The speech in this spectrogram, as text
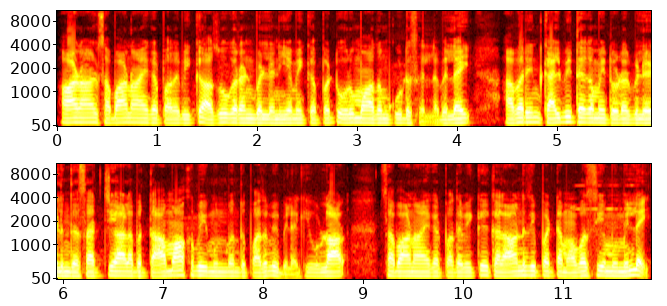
ஆனால் சபாநாயகர் பதவிக்கு அசோகரன் வெள்ள நியமிக்கப்பட்டு ஒரு மாதம் கூட செல்லவில்லை. அவரின் கல்வி தகமை தொடர்பில் எழுந்த சர்ச்சையால் அவர் தாமாகவே முன்வந்து பதவி விலகியுள்ளார். சபாநாயகர் பதவிக்கு கலாநிதி பட்டம் அவசியமும் இல்லை.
